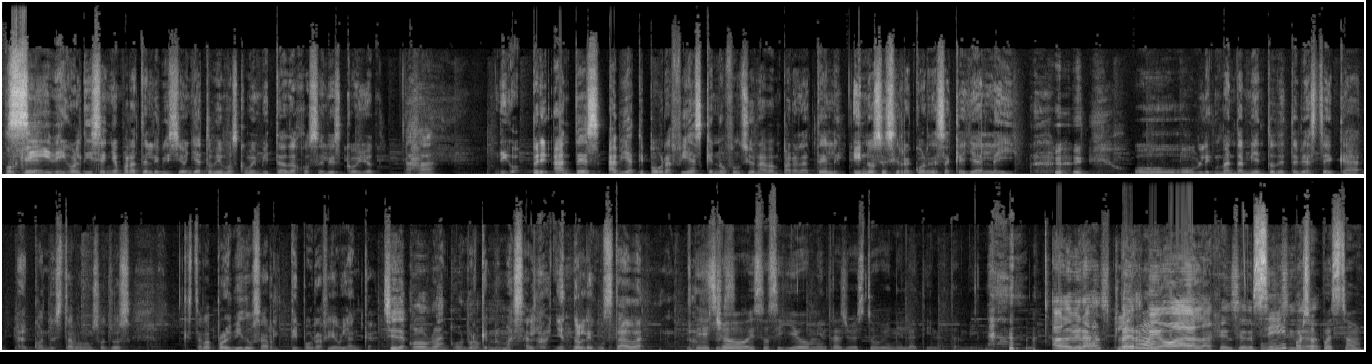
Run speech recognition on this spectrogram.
Porque, Sí, digo, el diseño para televisión ya tuvimos como invitado a José Luis Coyot. Ajá. Digo, pero antes había tipografías que no funcionaban para la tele. Y no sé si recuerdes aquella ley o, mandamiento de TV Azteca eh, cuando estábamos nosotros, que estaba prohibido usar tipografía blanca. Sí, de color blanco, ¿no? Porque nomás al dueño no le gustaba. De hecho, eso siguió mientras yo estuve en Latina también. Ah, ¿de veras? Claro. Permeó a la agencia de publicidad. sí, por supuesto.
